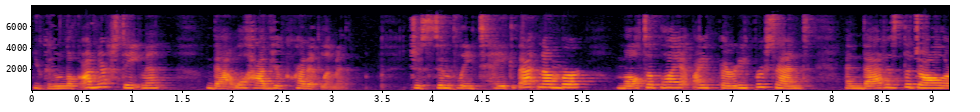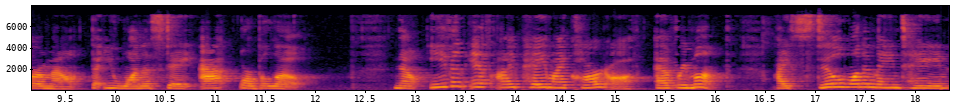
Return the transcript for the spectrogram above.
You can look on your statement, that will have your credit limit. Just simply take that number, multiply it by 30%, and that is the dollar amount that you want to stay at or below. Now, even if I pay my card off every month, I still want to maintain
